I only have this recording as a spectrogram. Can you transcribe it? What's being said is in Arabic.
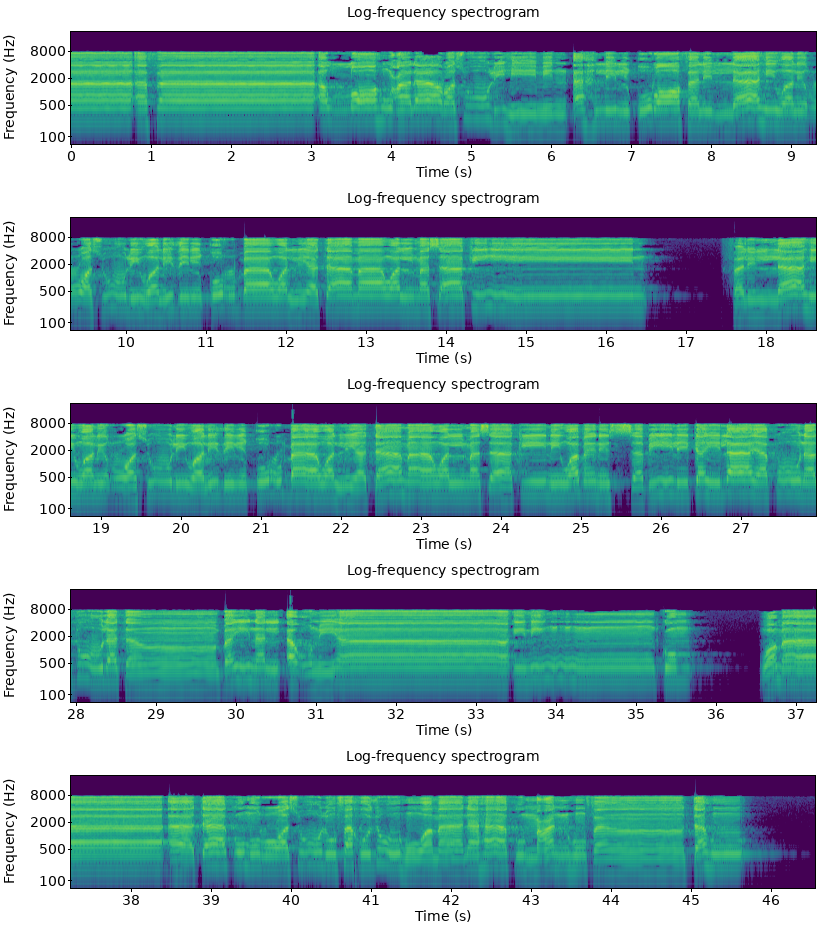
رسوله من أهل القرى فلله وللرسول ولذي القربى واليتامى والمساكين فلله وللرسول ولذي القربى واليتامى والمساكين وابن السبيل كي لا يكون دوله بين الاغنياء منكم وما اتاكم الرسول فخذوه وما نهاكم عنه فانتهوا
